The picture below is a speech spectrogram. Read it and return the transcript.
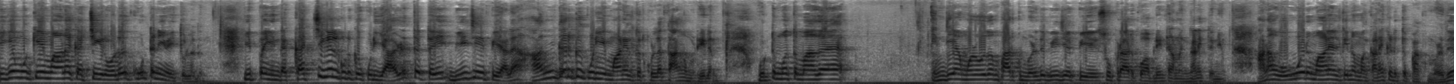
மிக முக்கியமான கட்சிகளோடு கூட்டணி வைத்துள்ளது. இப்போ இந்த கட்சிகள் கொடுக்கக்கூடிய அழுத்தத்தை பிஜேபியால் அங்கே இருக்கக்கூடிய மாநிலத்திற்குள்ளே தாங்க முடியல. ஒட்டுமொத்தமாக இந்தியா முழுவதும் பார்க்கும்பொழுது பிஜேபி சூப்பராக இருக்கும் அப்படின்ட்டு நமக்கு கணக்கு தெரியும். ஆனால் ஒவ்வொரு மாநிலத்தையும் நம்ம கணக்கெடுத்து பார்க்கும்பொழுது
